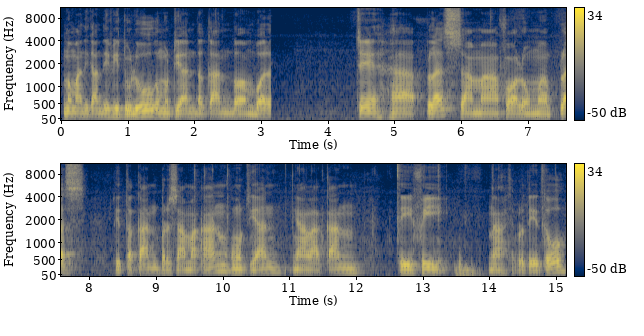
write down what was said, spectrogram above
mematikan TV dulu kemudian tekan tombol CH plus sama volume plus ditekan bersamaan kemudian nyalakan TV nah seperti itu.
